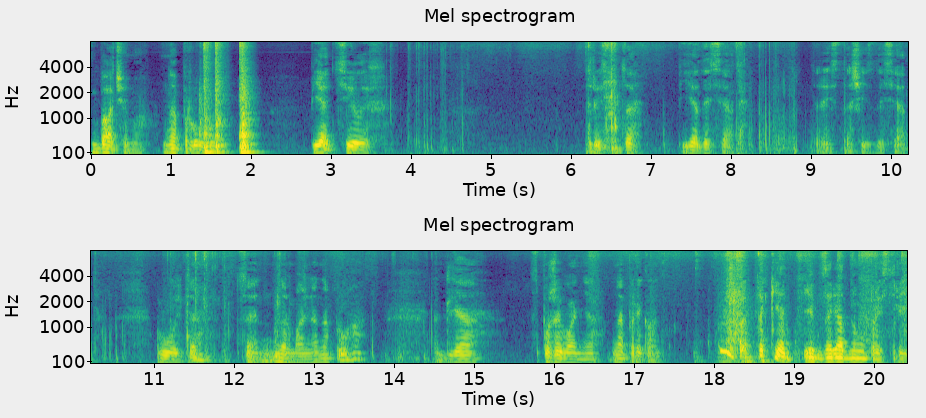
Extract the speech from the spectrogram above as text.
Бачимо напругу 5,350 360 вольта. Це нормальна напруга для споживання, наприклад. Ну, таке, як в зарядному пристрої.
